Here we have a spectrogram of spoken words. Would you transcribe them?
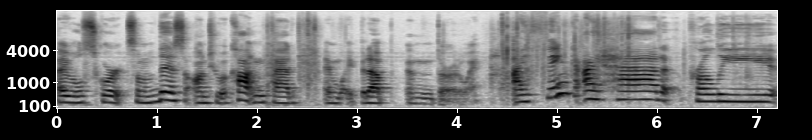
I will squirt some of this onto a cotton pad and wipe it up and throw it away. I think I had probably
